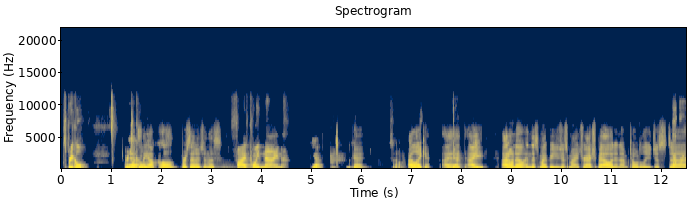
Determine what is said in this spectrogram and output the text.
it's pretty cool. Pretty Yeah. What's cool. the alcohol percentage in this? 5.9. Yep. Okay. So, I like it. I, Yeah. I I I don't know, and this might be just my trash palate, and I'm totally just uh,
